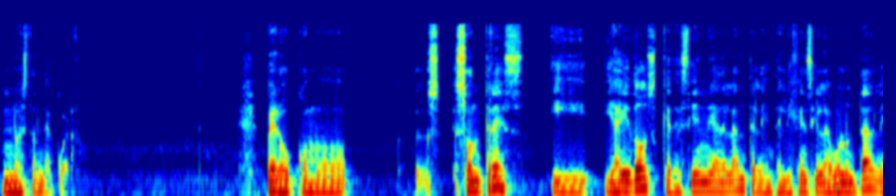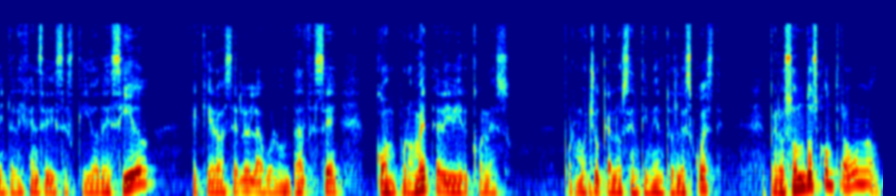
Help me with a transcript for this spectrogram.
no están de acuerdo. Pero como son tres y, hay dos que deciden ir adelante, la inteligencia y la voluntad, la inteligencia dice es que yo decido que quiero hacerlo y la voluntad se compromete a vivir con eso, por mucho que a los sentimientos les cueste. Pero son dos contra uno.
